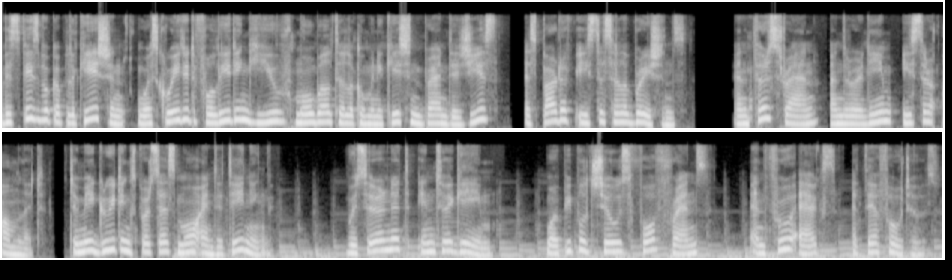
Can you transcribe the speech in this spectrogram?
This Facebook application was created for leading youth mobile telecommunication brand Ežys as part of Easter celebrations and first ran under the name Easter Omelette. To make greetings process more entertaining, we turned it into a game where people chose four friends and threw eggs at their photos.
